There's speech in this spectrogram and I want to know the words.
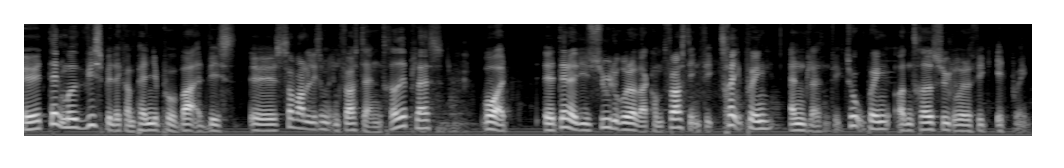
Øh, den måde, vi spillede kampagne på, var, at hvis, øh, så var der ligesom en første, anden, tredje plads, hvor at, øh, den af de cykelrytter, der kom først ind, fik 3 point, anden pladsen fik 2 point, og den tredje cykelrytter fik 1 point.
